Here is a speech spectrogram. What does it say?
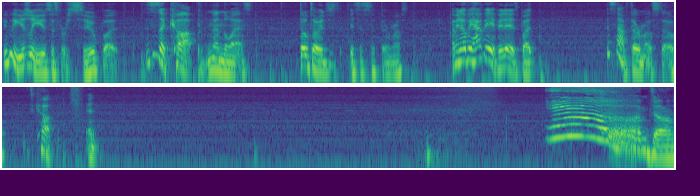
People usually use this for soup, but this is a cup nonetheless. Don't tell me it's, it's just a thermos. I mean, I'll be happy if it is, but it's not thermos though. It's a cup. And I'm dumb.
